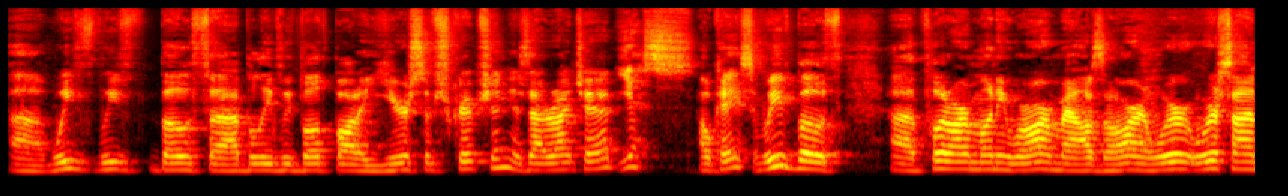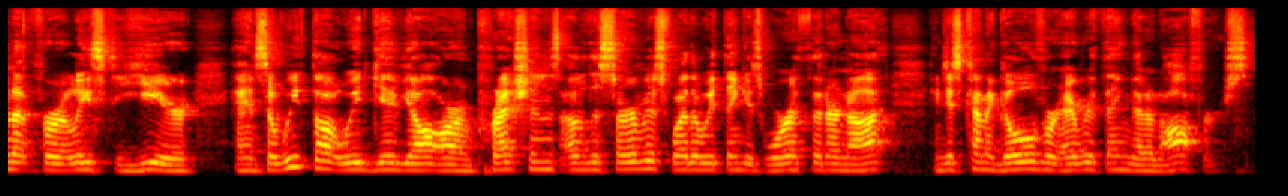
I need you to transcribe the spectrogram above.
uh, we've we've both uh, I believe we both bought a year subscription. Is that right, Chad? Yes. Okay, so we've both uh, put our money where our mouths are, and we're we're signed up for at least a year. And so we thought we'd give y'all our impressions of the service, whether we think it's worth it or not, and just kind of go over everything that it offers.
